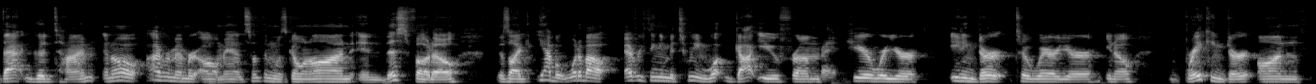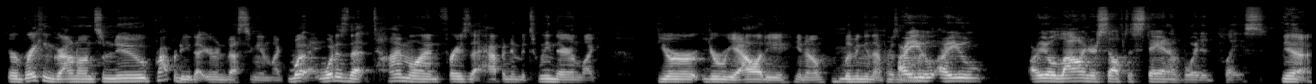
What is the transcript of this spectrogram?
that good time and oh i remember oh man something was going on in this photo is like yeah but what about everything in between what got you from Right. here where you're eating dirt to where you're you know breaking dirt on or breaking ground on some new property that you're investing in like what Right. what is that timeline phrase that happened in between there and like your your reality you know Mhm. living in that present Are moment. you are you are you allowing yourself to stay in an avoided place? yeah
